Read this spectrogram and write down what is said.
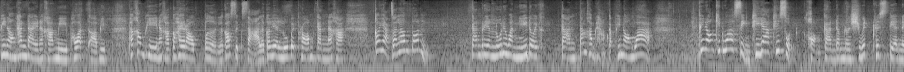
พี่น้องท่านใดนะคะ มีพระวัมีพระคัมภีร์นะคะ ก็ให้เราเปิดแล้วก็ศึกษาแล้วก็เรียนรู้ไปพร้อมกันนะคะ ก็อยากจะเริ่มต้นการเรียนรู้ในวันนี้โดยการตั้งคำถามกับพี่น้องว่า พี่น้องคิดว่าสิ่งที่ยากที่สุดของการดำเนินชีวิตคริสเตียนใน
